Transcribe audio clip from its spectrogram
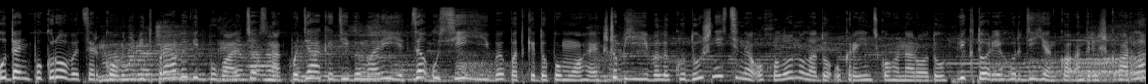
У день покрови церковні відправи відбуваються в знак подяки Діви Марії за усі її випадки допомоги, щоб її великодушність не охолонула до українського народу. Вікторія Гордієнко, Андрій Шкварла.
